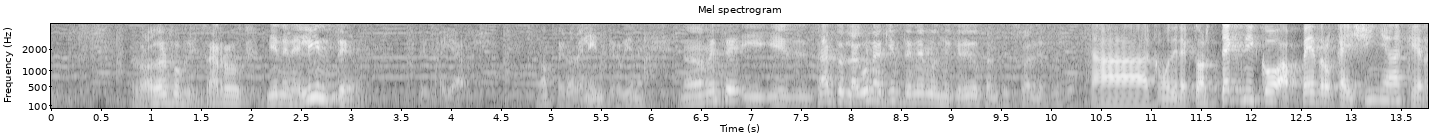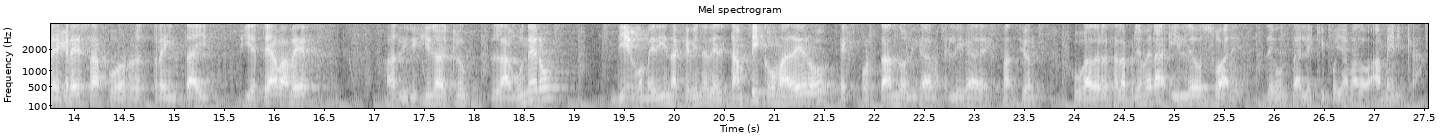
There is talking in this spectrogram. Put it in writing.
Rodolfo Pizarro viene del Inter ¿no? Pero del Inter viene nuevamente. Y, y en Santos Laguna, ¿quién tenemos, mi querido pansexual del fútbol? Ah, como director técnico a Pedro Caixinha, que regresa por 37 vez a dirigir al club lagunero. Diego Medina, que viene del Tampico Madero, exportando Liga, Liga de Expansión jugadores a la primera. Y Leo Suárez, de un tal equipo llamado América.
